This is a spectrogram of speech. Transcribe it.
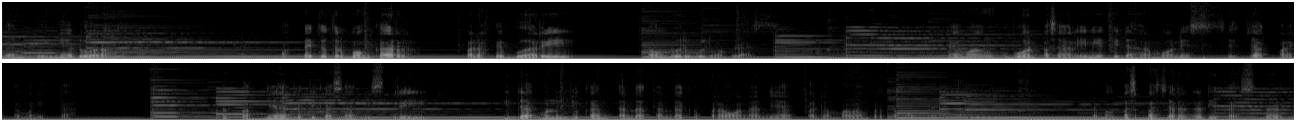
dan punya dua orang anak. Fakta itu terbongkar pada Februari tahun 2015. Memang hubungan pasangan ini tidak harmonis sejak mereka menikah. Tepatnya ketika sang istri tidak menunjukkan tanda-tanda keperawanannya pada malam pertama mereka. Emang pas pacaran nggak dites drive?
